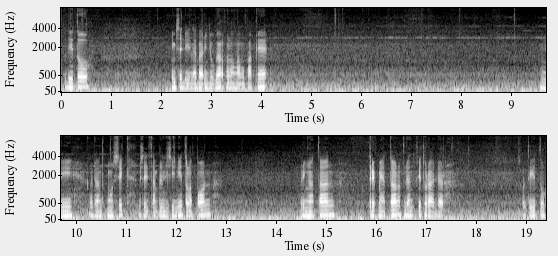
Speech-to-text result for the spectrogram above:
Seperti itu. Ini bisa dilebarin juga kalau nggak mau pakai. Ini ada untuk musik bisa ditampilkan di sini telepon peringatan trip meter dan fitur radar. Seperti itu.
